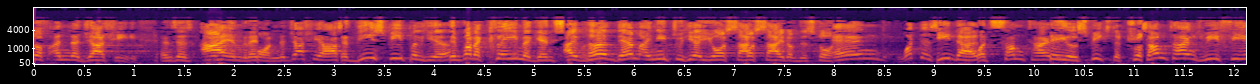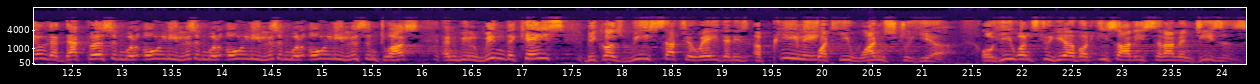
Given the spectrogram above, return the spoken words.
of An-Najashi and says, I am ready. Najashi asks that these people here, they've got a claim against, I've heard them, I need to hear your side, your side of the story. And what does he do? What sometimes fails, speaks the truth. Sometimes we feel that that person will only listen, will only listen, will only listen to us and we'll win the case because we such a way that is appealing what he wants to hear. Or he wants to hear about Isa alayhi and Jesus.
